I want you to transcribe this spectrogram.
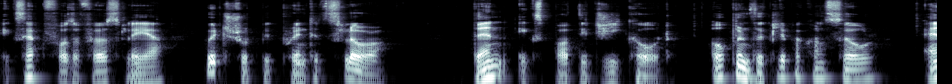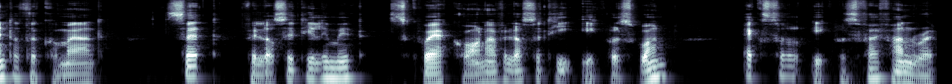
except for the first layer, which should be printed slower. Then export the G-code. Open the Klipper console, enter the command set velocity limit square corner velocity equals 1, accel equals 500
